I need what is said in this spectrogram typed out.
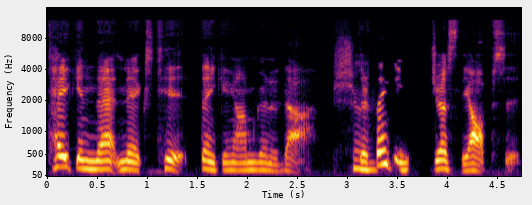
taking that next hit thinking I'm going to die. Sure. They're thinking just the opposite,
